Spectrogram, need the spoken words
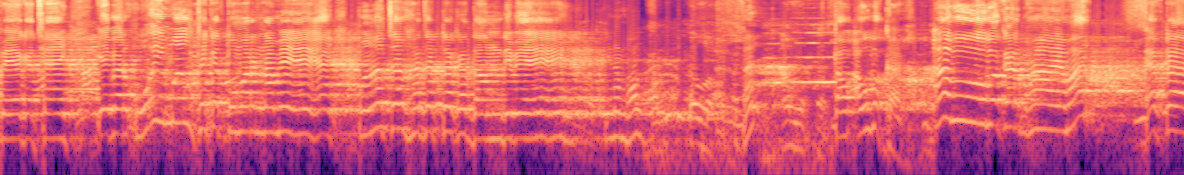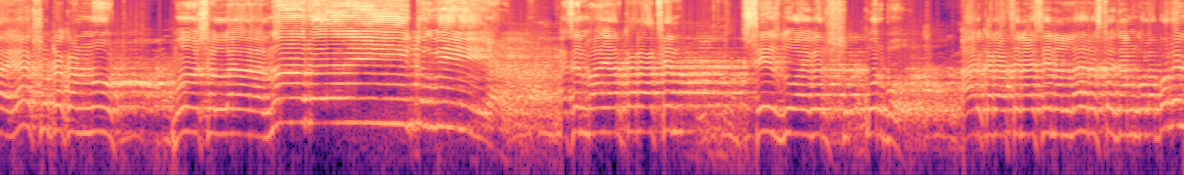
পেয়ে গেছে। এবার ওই মাল থেকে তোমার নামে পাঁচ হাজার টাকা দান দিবে। কি নাম ভাই? হ্যাঁ? তাও আবু বাকার। আবু বাকার ভাই আমার একটা একশো টাকার নোট। মাশাল্লাহ নারাই তকবীর। আছেন ভাই আর কারা আছেন? শেষ দোয়া এবার করব। আর কারা আছেন? আছেন আল্লাহ রাস্তায় দানগুলা বলেন।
